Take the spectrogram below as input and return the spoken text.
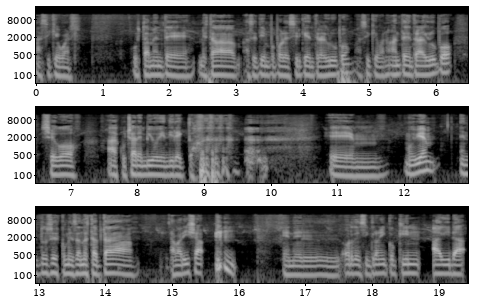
Así que bueno, justamente le estaba hace tiempo por decir que entre al grupo, así que bueno, antes de entrar al grupo llegó a escuchar en vivo y en directo. Em, muy bien, entonces comenzando esta aptada amarilla en el orden sincrónico King Águila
